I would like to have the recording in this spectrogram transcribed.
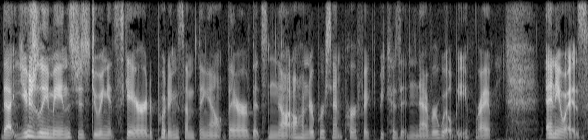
that usually means just doing it scared, putting something out there that's not 100% perfect because it never will be, right? Anyways,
